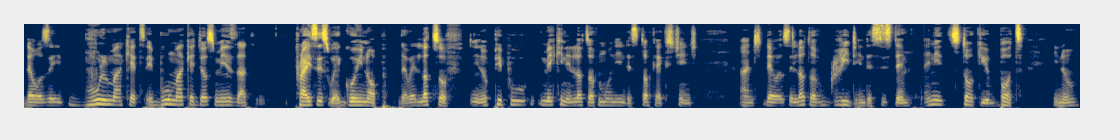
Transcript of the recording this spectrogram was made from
there was a bull market. A bull market just means that prices were going up. There were lots of, you know, people making a lot of money in the stock exchange. And there was a lot of greed in the system. Any stock you bought, you know,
